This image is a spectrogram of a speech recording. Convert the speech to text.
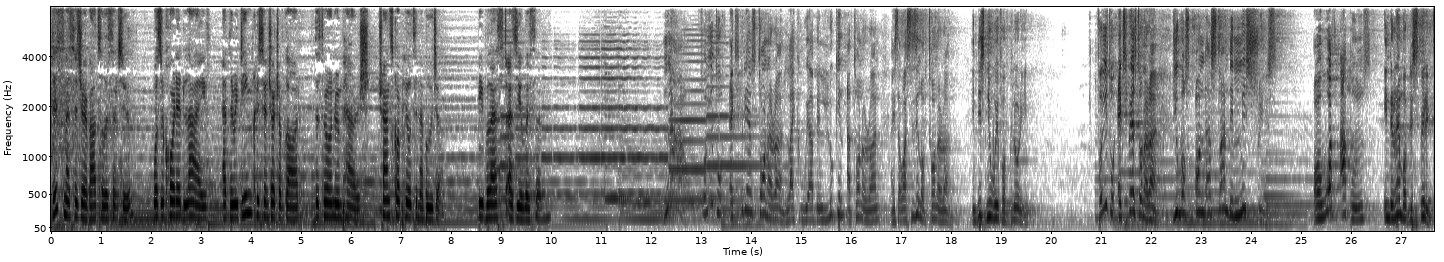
This message you're about to listen to was recorded live at the Redeemed Christian Church of God, the Throne Room Parish, Transcorp Hilton, Abuja. Be blessed as you listen. Now, for you to experience turnaround, like we have been looking at turnaround, and it's our season of turnaround in this new wave of glory. For you to experience turnaround, you must understand the mysteries of what happens in the realm of the spirit.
